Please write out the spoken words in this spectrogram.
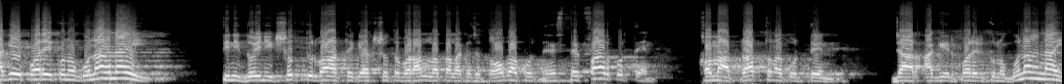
আগে পরে কোনো গুনাহ নাই, তিনি দৈনিক সত্তর বার থেকে একশত বার আল্লাহ তালার কাছে তওবা করতেন, ইস্তেগফার করতেন, ক্ষমা প্রার্থনা করতেন। যার আগের পরের কোনো গুনাহ নাই,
